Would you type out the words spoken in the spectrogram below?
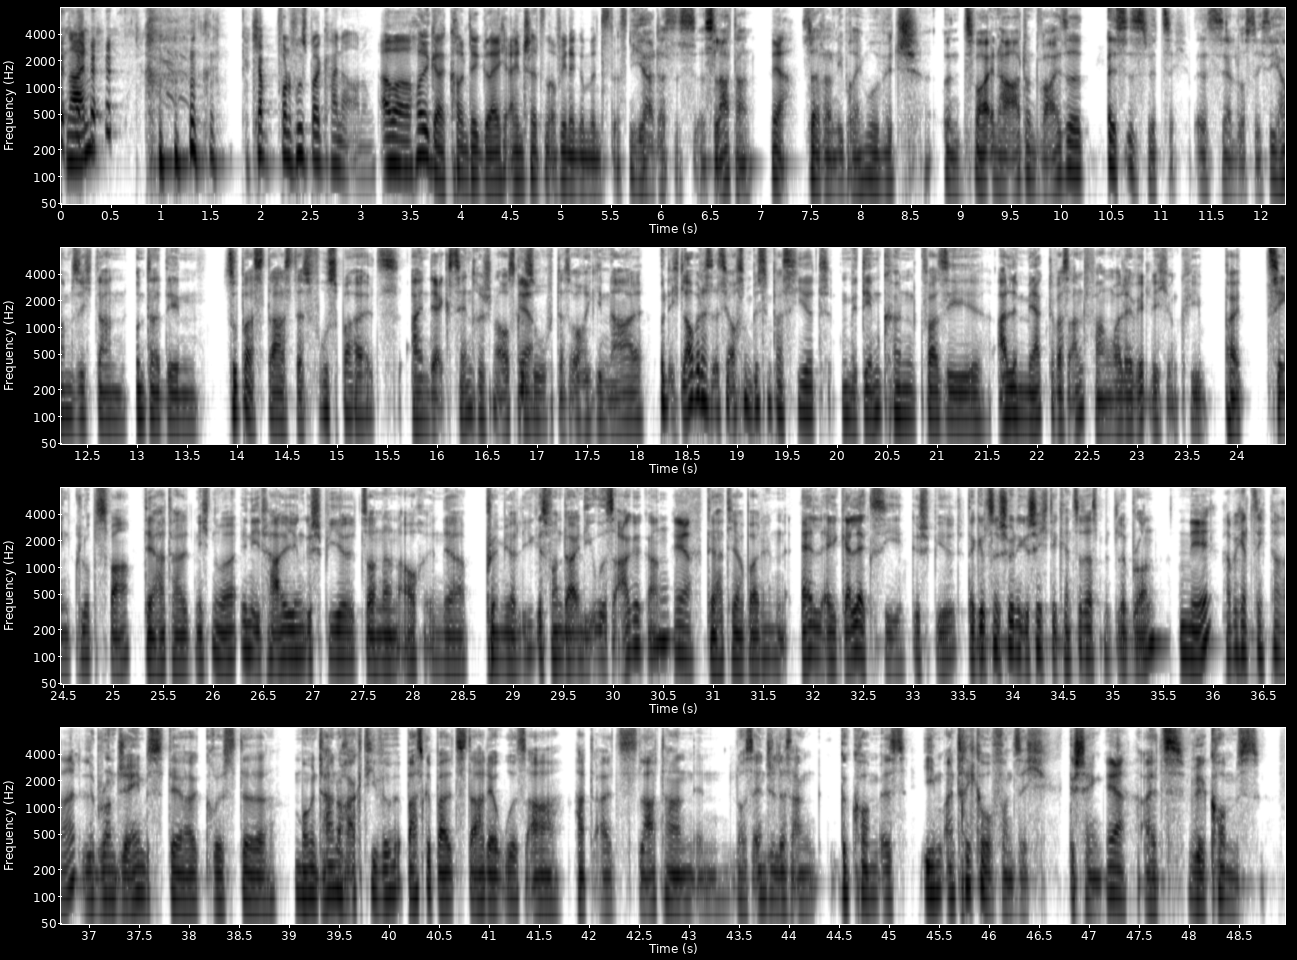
Nein. ich habe von Fußball keine Ahnung. Aber Holger konnte gleich einschätzen, auf wen er gemünzt ist. Ja, das ist Slatan. Ja. Slatan Ibrahimovic. Und zwar in einer Art und Weise, es ist witzig, es ist sehr lustig. Sie haben sich dann unter den Superstars des Fußballs einen der exzentrischen ausgesucht, das Original. Und ich glaube, das ist ja auch so ein bisschen passiert. Mit dem können quasi alle Märkte was anfangen, weil er wirklich irgendwie bei zehn Clubs war. Der hat halt nicht nur in Italien gespielt, sondern auch in der Premier League, ist von da in die USA gegangen. Ja. Der hat ja bei den LA Galaxy gespielt. Da gibt's eine schöne Geschichte. Kennst du das mit LeBron? Nee, habe ich jetzt nicht parat. LeBron James, der größte, momentan noch aktive Basketballstar der USA, hat als Slatan in Los Angeles angekommen ist, ihm ein Trikot von sich geschenkt. Ja. Als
